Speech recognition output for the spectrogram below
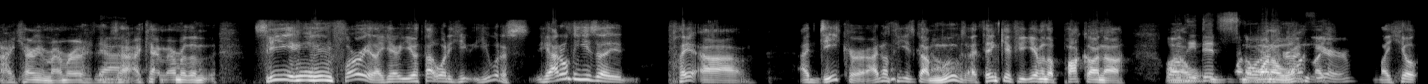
I can't remember. Yeah. I can't remember them. See, in, in Fleury, like you, thought what he he would have. I don't think he's a play uh a deker. I don't think he's got No. moves. I think if you give him the puck on a Well, on he a, did on a one on one, like Fear. like he'll.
